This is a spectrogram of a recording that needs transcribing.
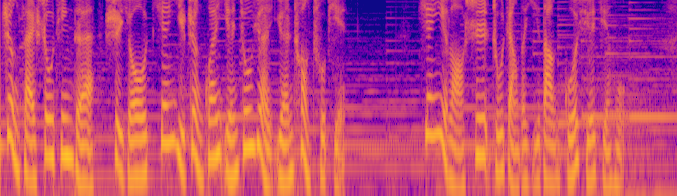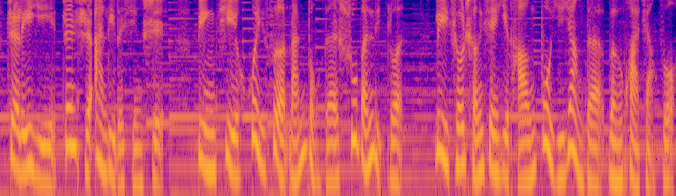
正在收听的是由天意正观研究院原创出品，天意老师主讲的一档国学节目。这里以真实案例的形式，摒弃晦涩难懂的书本理论，力求呈现一堂不一样的文化讲座。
